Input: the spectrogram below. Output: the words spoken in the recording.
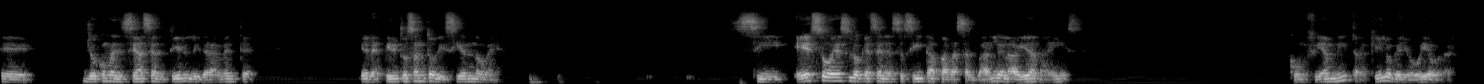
eh, yo comencé a sentir literalmente el Espíritu Santo diciéndome, si eso es lo que se necesita para salvarle la vida a Naís, confía en mí, tranquilo que yo voy a orar.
